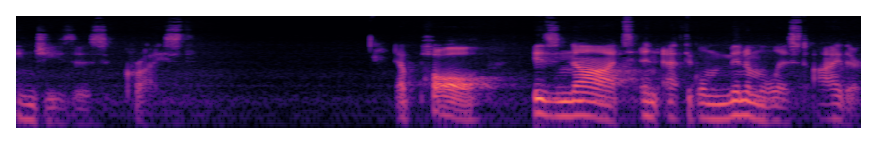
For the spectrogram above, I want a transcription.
in Jesus Christ. Now, Paul is not an ethical minimalist either.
